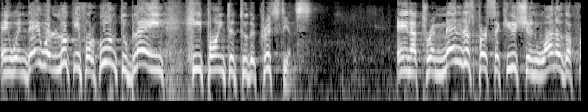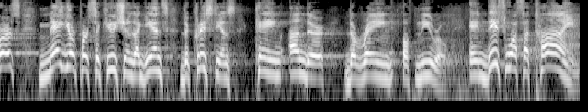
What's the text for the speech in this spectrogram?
and when they were looking for whom to blame, he pointed to the Christians. And a tremendous persecution, one of the first major persecutions against the Christians came under the reign of Nero. And this was a time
